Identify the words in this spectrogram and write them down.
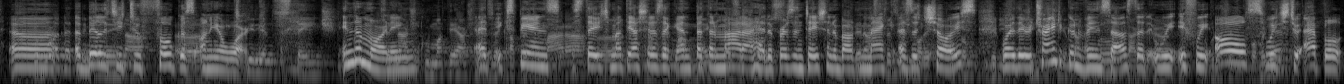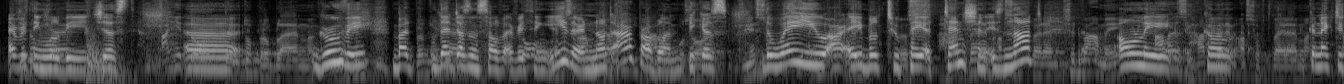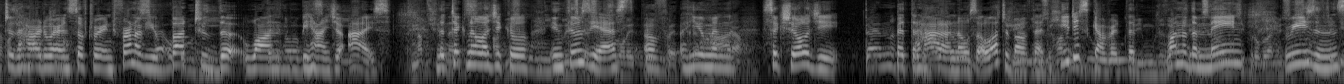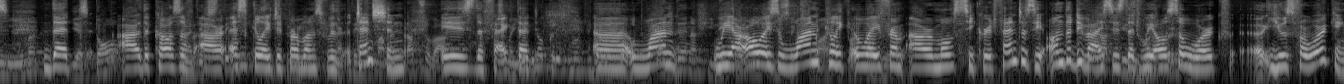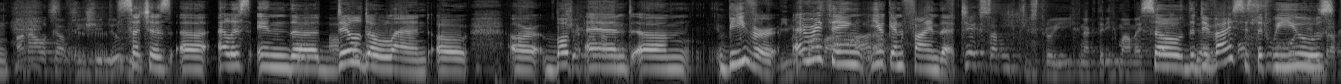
uh, ability to focus on your work. In the morning, at Experience Stage, Matthias Rezek and Petr Mara had a presentation about Mac as a choice, where they were trying to convince us that we, if we all switch to Apple, everything will be just uh, groovy, but that doesn't solve everything either, not our problem, because the way you are able to pay attention is not only co connected to the hardware and software in front of you, but to the one behind your eyes. The technological enthusiast of human sexuality Petr Hára knows a lot about that. He discovered that one of the main reasons that are the cause of our escalated problems with attention is the fact that uh, one we are always one click away from our most secret fantasy on the devices that we also work uh, use for working, such as uh, Alice in the Dildo Land or or Bob and um, Beaver. Everything you can find that. So so the devices that we use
